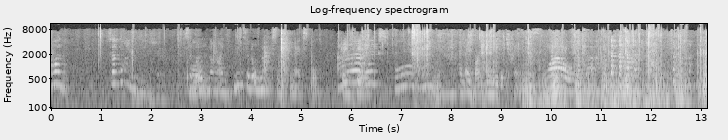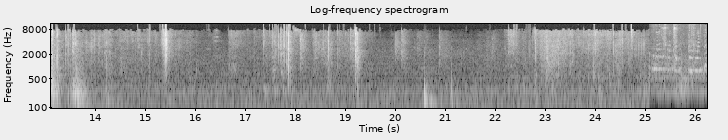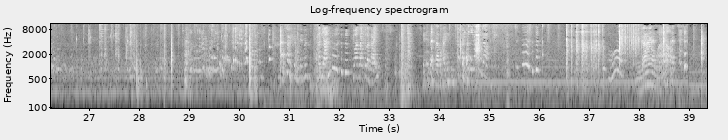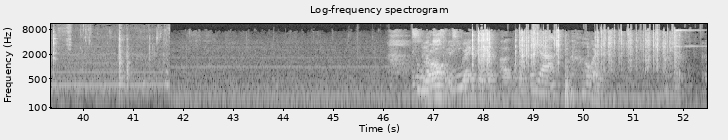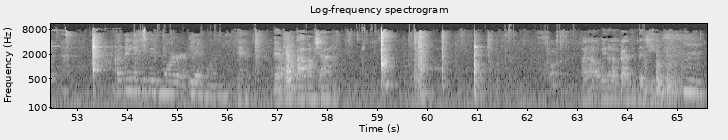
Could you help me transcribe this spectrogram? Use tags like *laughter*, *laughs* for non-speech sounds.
nakakawag. Saan to kayo naging? Sa loob ng, ano, hindi, sa loob ng exhibition na expo. Trade ah, fair. expo. Yeah. And I bargained with the Chinese. Wow. *laughs* So much Wrong. It's eh? 20% alcohol. Yeah. *laughs* Oh my. But I like it with more lemon. *laughs* Kaya parang tapang siya. Parang ako yun ng branded na gin. Mm.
